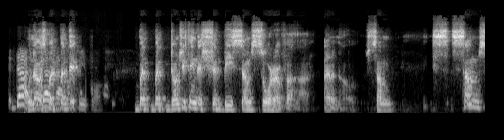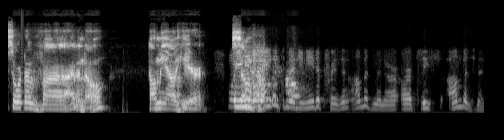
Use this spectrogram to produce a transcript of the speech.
It does. Who knows? Does but but, the, people. but but don't you think there should be some sort of uh, I don't know some some sort of uh, I don't know help me out here. Well, you need an ombudsman. You need a prison ombudsman or, or a police ombudsman.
